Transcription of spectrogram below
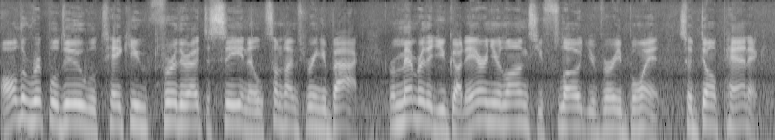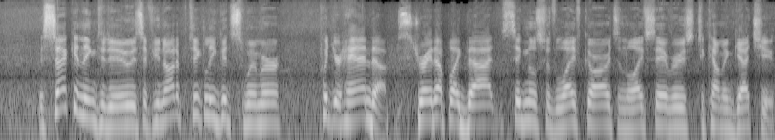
All the rip will do will take you further out to sea and it'll sometimes bring you back. Remember that you've got air in your lungs, you float, you're very buoyant, so don't panic. The second thing to do is if you're not a particularly good swimmer, put your hand up, straight up like that, signals for the lifeguards and the lifesavers to come and get you.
